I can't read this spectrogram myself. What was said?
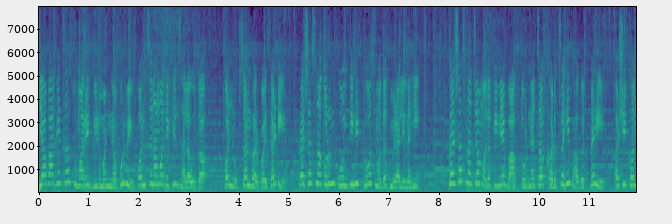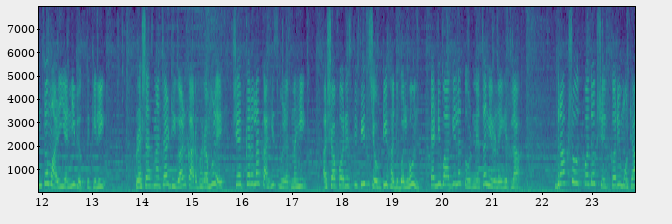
या बागेचा सुमारे दीड महिन्यापूर्वी पंचनामा देखील झाला होता. पण नुकसान भरपाईसाठी प्रशासनाकडून कोणतीही ठोस मदत मिळाली नाही. प्रशासनाच्या मदतीने बाग तोडण्याचा खर्चही भागत नाही अशी खंत माळी यांनी व्यक्त केली. प्रशासनाच्या ढिगाळ कारभारामुळे शेतकऱ्याला काहीच मिळत नाही. अशा परिस्थितीत शेवटी हतबल होऊन त्यांनी बागेला तोडण्याचा निर्णय घेतला. द्राक्ष उत्पादक शेतकरी मोठ्या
